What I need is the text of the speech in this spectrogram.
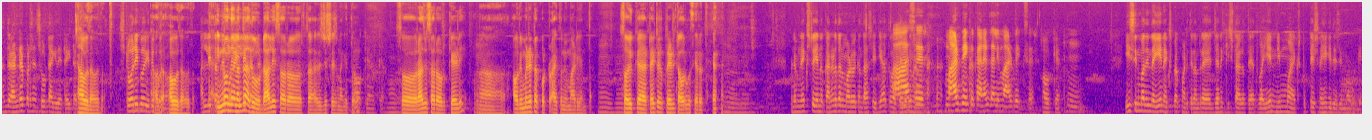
ಅಂದ್ರೆ ಹಂಡ್ರೆಡ್ ಪರ್ಸೆಂಟ್ ಸೂಟ್ ಆಗಿದೆ ಟೈಟಲ್ ಹೌದು ಸ್ಟೋರಿಗೂ ಇದು ಹೌದೌದು. ಅಲ್ಲಿ ಇನ್ನೊಂದು ಏನಂದ್ರೆ ಅದು ಡಾಲಿ ಸರ್ ರಿಜಿಸ್ಟ್ರೇಷನ್ ಆಗಿತ್ತು. Okay okay. ಹ್ಮ್. ಸೊ ರಾಜು ಸರ್ ಅವ್ರು ಕೇಳಿ ಅವ್ರು ಇಮಿಡಿಯೇಟಾಗಿ ಕೊಟ್ಟರು ಆಯಿತು ನೀವು ಮಾಡಿ ಅಂತ. ಸೊ ಈಗ ಟೈಟಲ್ ಕ್ರೆಡಿಟ್ ಅವ್ರಿಗೂ ಸೇರುತ್ತೆ. ಮೇಡಮ್ ನೆಕ್ಸ್ಟ್ ಏನು ಕನ್ನಡದಲ್ಲಿ ಮಾಡ್ಬೇಕಂತ ಆಸೆ ಇದೆಯಾ ಅಥವಾ ಹಾ ಸರ್ ಮಾಡ್ಬೇಕು ಕನ್ನಡದಲ್ಲಿ ಮಾಡ್ಬೇಕು ಸರ್ ಓಕೆ ಹ್ಮ್. ಈ ಸಿನಿಮಾದಿಂದ ಏನು ಎಕ್ಸ್ಪೆಕ್ಟ್ ಮಾಡ್ತೀರಾ? ಅಂದ್ರೆ ಜನಕ್ಕೆ ಇಷ್ಟ ಆಗುತ್ತೆ ಅಥವಾ ಏನು ನಿಮ್ಮ ಎಕ್ಸ್ಪೆಕ್ಟೇಷನ್ ಹೇಗಿದೆ ಸಿನಿಮಾ ಬಗ್ಗೆ?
